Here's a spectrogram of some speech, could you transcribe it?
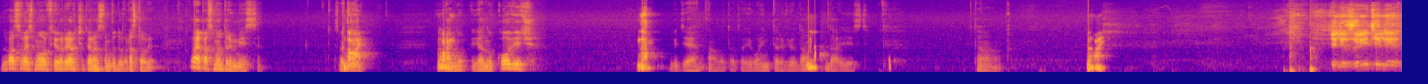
28 февраля в 2014 году в Ростове. Давай посмотрим вместе. Смотри. Давай. Давай. Яну- Янукович. Да. Где? А, вот это его интервью, да? Да, есть. Так. Давай. Телезрители,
